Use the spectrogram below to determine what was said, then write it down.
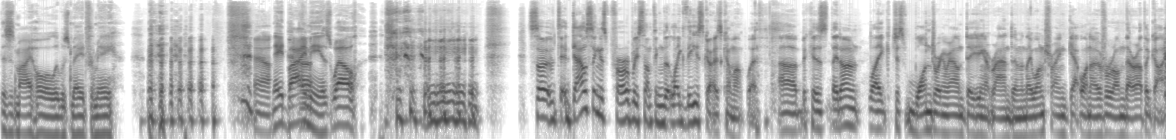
this is my hole. It was made for me. yeah. Made by Uh, me as well. so dowsing is probably something that like these guys come up with uh, because they don't like just wandering around digging at random and they want to try and get one over on their other guy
